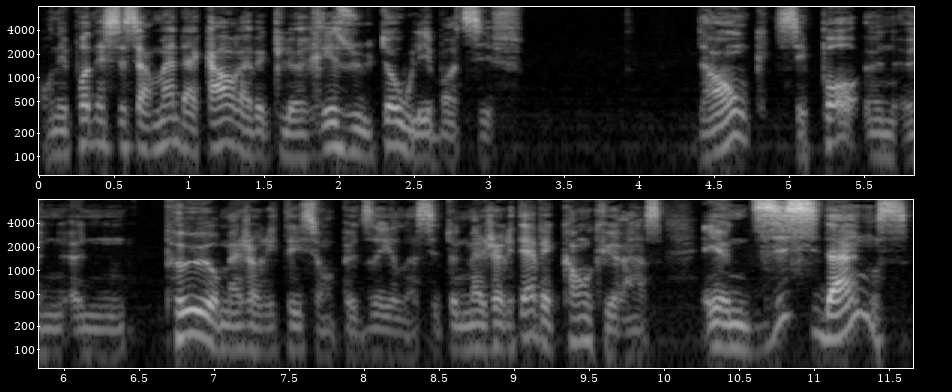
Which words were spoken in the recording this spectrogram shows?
on n'est pas nécessairement d'accord avec le résultat ou les motifs. Donc, c'est pas une, pure majorité, si on peut dire. C'est une majorité avec concurrence. Et une dissidence,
